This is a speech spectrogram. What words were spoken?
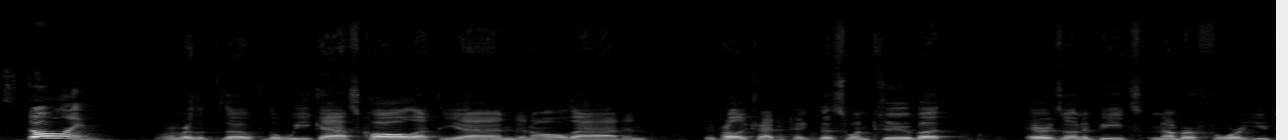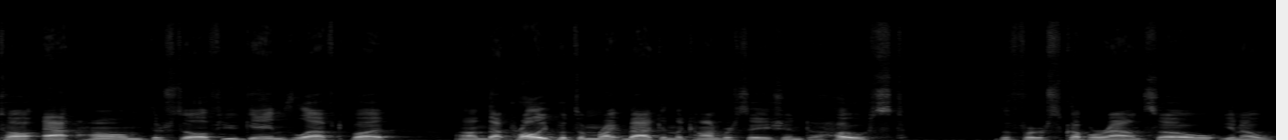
Stolen. Remember the the, the weak ass call at the end and all that, and they probably tried to take this one too, but Arizona beats number four Utah at home. There's still a few games left, but um, that probably puts them right back in the conversation to host the first couple rounds. So you know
